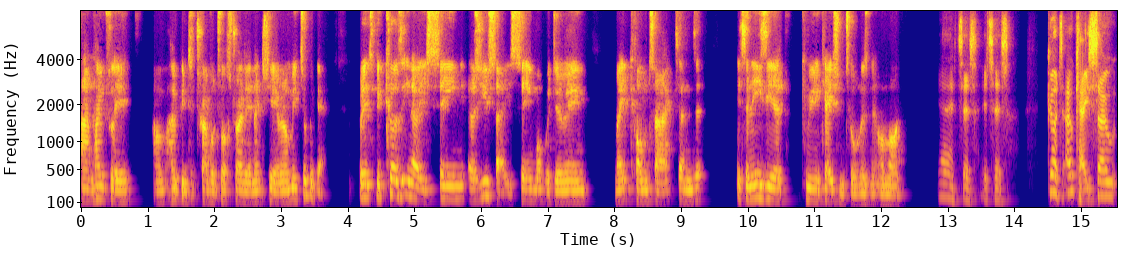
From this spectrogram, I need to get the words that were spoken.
And hopefully, I'm hoping to travel to Australia next year and I'll meet up again. But it's because, you know, he's seen, as you say, he's seen what we're doing, made contact, and it's an easier communication tool, isn't it, online? Yeah, it is. It is. Good. Okay. So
